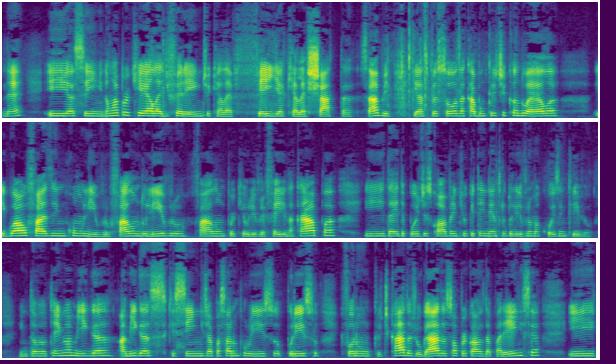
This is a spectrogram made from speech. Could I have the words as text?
né? E assim, não é porque ela é diferente, que ela é feia, que ela é chata, sabe? E as pessoas acabam criticando ela igual fazem com o livro. Falam do livro, falam porque o livro é feio na capa e daí depois descobrem que o que tem dentro do livro é uma coisa incrível. Então eu tenho amiga, amigas que sim, já passaram por isso, por isso, que foram criticadas, julgadas só por causa da aparência e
